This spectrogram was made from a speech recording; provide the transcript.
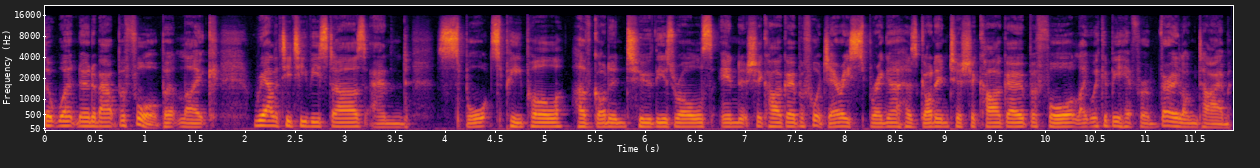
that weren't known about before, but like reality TV stars and sports sports people have gone into these roles in Chicago before. Jerry Springer has gone into Chicago before. Like, we could be here for a very long time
